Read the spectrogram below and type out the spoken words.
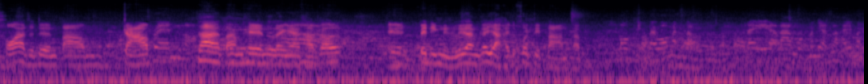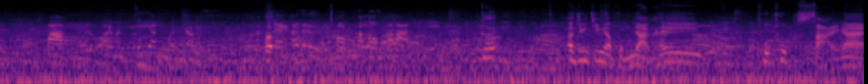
เขาอาจจะเดินตามกราฟใช่ตามเทรนด์อะไรเงี้ยครับก็เอ่อเป็นอีกหนึ่งเรื่องก็อยากให้ทุกคนติดตามครับ เราคิดไหมว่ามันแบบในอนาคตมันอยากจะให้มันปังหรือว่าให้มันเตี้ยงเหมือนกับนักแสดง เอาจริงๆอะผมอยากให้ทุกๆสายงาน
